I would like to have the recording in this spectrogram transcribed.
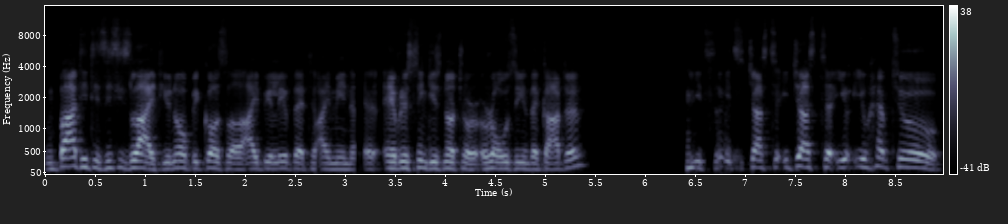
But it is this is life you know because uh, i believe that i mean everything is not rosy in the garden. It's it's just it just you, you have to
